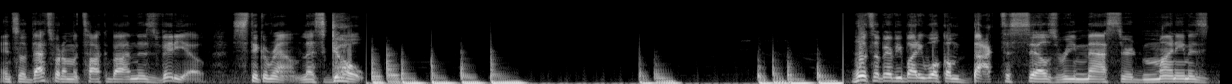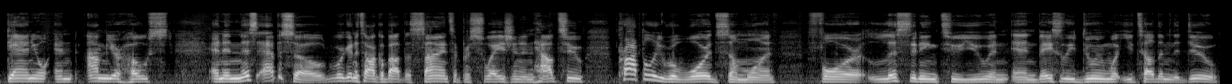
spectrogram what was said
And so that's what I'm gonna talk about in this video. Stick around, let's go. What's up everybody? Welcome back to Sales Remastered. My name is Daniel and I'm your host. And in this episode, we're going to talk about the science of persuasion and how to properly reward someone for listening to you and, and basically doing what you tell them to do.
